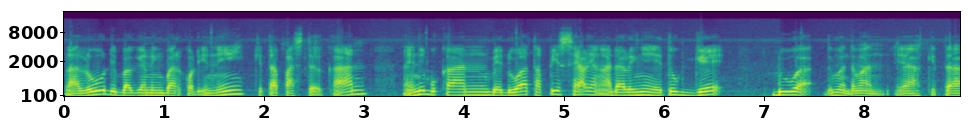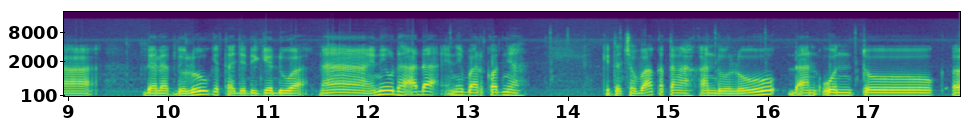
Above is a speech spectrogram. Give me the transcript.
Lalu di bagian link barcode ini kita pastekan. Nah, ini bukan B2 tapi sel yang ada linknya yaitu G2, teman-teman. Ya, kita delete dulu, kita jadi G2. Nah, ini udah ada, ini barcode-nya. Kita coba ketengahkan dulu dan untuk e,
